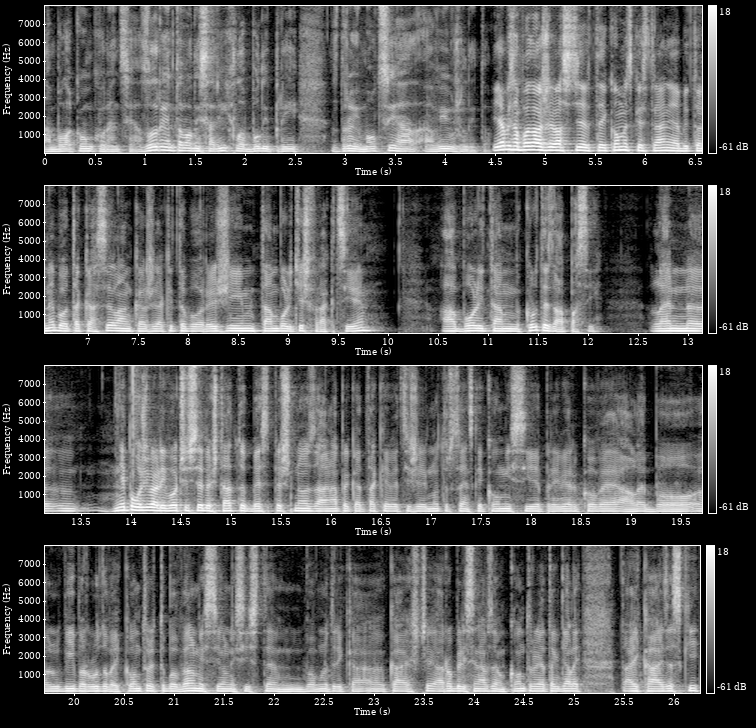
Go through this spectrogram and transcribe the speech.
Tam bola konkurencia. Zorientovali sa rýchlo, boli pri zdroji moci a, a využili to. Ja by som povedal, že vlastne v tej komunistickej strane, aby to nebolo taká selanka, že aký to bol režim, tam boli tiež frakcie a boli tam kruté zápasy. Len nepoužívali voči sebe štátnu bezpečnosť, ale napríklad také veci, že vnútrostranické komisie previerkové alebo výbor ľudovej kontroly, to bol veľmi silný systém vo vnútri KSČ a robili si navzájom kontroly a tak ďalej, aj KSSky.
